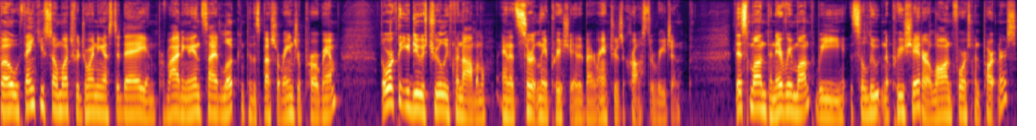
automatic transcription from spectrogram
Bo, thank you so much for joining us today and providing an inside look into the Special Ranger program. The work that you do is truly phenomenal, and it's certainly appreciated by ranchers across the region. This month and every month, we salute and appreciate our law enforcement partners.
